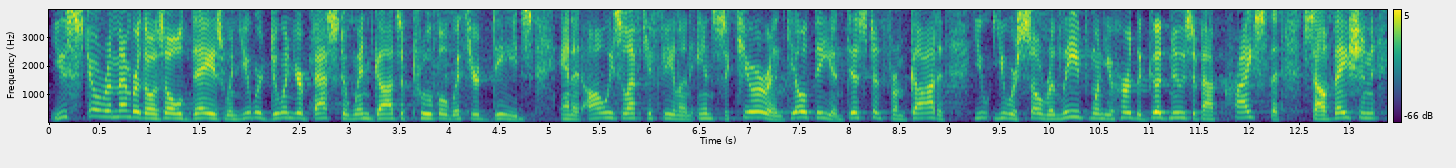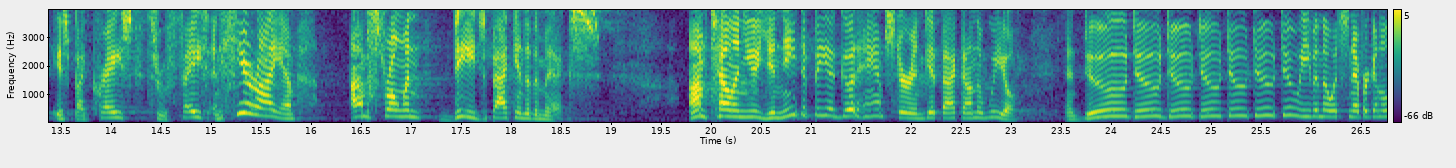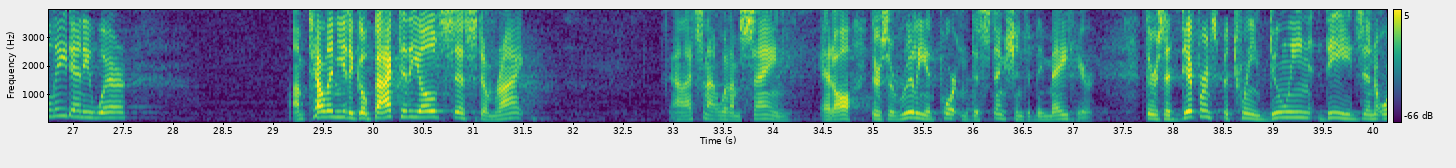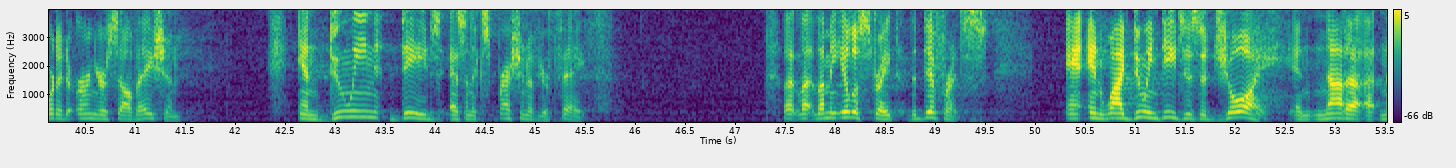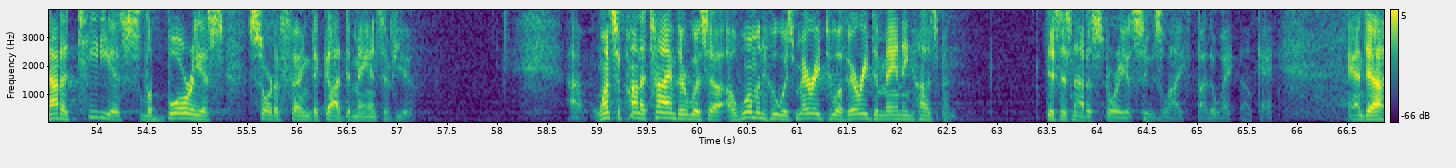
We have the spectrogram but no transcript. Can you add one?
you still remember those old days when you were doing your best to win God's approval with your deeds, and it always left you feeling insecure and guilty and distant from God. And you, you were so relieved when you heard the good news about Christ that salvation is by grace through faith. And here I am, I'm throwing deeds back into the mix. I'm telling you, you need to be a good hamster and get back on the wheel and do, do, do, do, do, do, do, even though it's never going to lead anywhere. I'm telling you to go back to the old system, right? Now, that's not what I'm saying at all. There's a really important distinction to be made here. There's a difference between doing deeds in order to earn your salvation and doing deeds as an expression of your faith. Let, let, let me illustrate the difference and, and, why doing deeds is a joy and not a, not a tedious, laborious sort of thing that God demands of you. Uh, once upon a time, there was a, a, woman who was married to a very demanding husband. This is not a story of Sue's life, by the way, okay? And uh,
